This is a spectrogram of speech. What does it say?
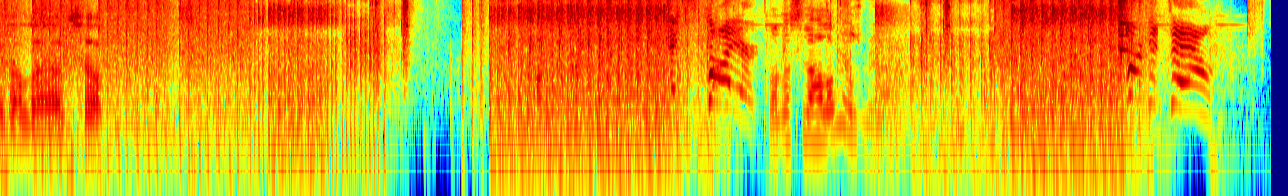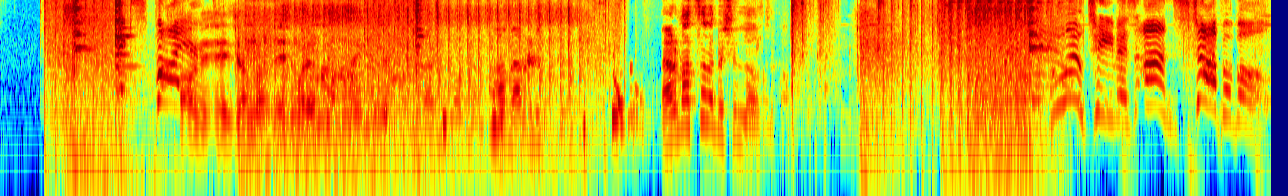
Eyvallah sağ ol. Expired! Da silah alamıyoruz mu ya? Target down! Expired! Abi heyecandan elim ayağım dikine gitti. Sakin ol sen. Ha mermi bitti. Mermi atsana 556. The blue team is unstoppable!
